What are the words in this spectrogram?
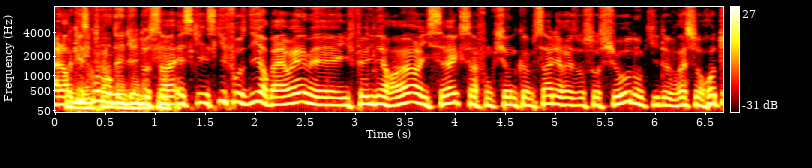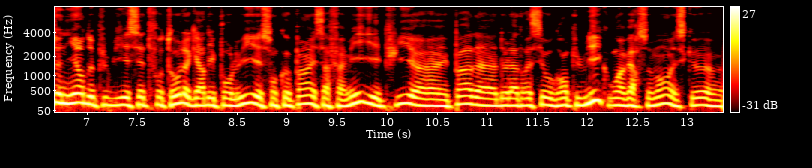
Alors qu'est-ce qu'on en déduit de ça. Est-ce qu'il faut se dire, bah ouais, mais il fait une erreur, il sait que ça fonctionne comme ça, les réseaux sociaux, donc il devrait se retenir de publier cette photo, la garder pour lui et son copain et sa famille, et puis euh, et pas de l'adresser au grand public, ou inversement, est-ce que euh,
